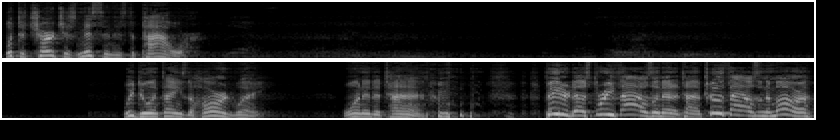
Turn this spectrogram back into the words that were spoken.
what the church is missing is the power. We're doing things the hard way, one at a time. Peter does 3,000 at a time, 2,000 tomorrow,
